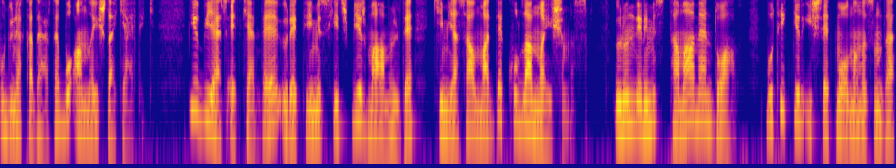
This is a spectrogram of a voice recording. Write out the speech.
Bugüne kadar da bu anlayışla geldik. Bir diğer etken de ürettiğimiz hiçbir mamulde kimyasal madde kullanmayışımız. Ürünlerimiz tamamen doğal. Butik bir işletme olmamızın da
